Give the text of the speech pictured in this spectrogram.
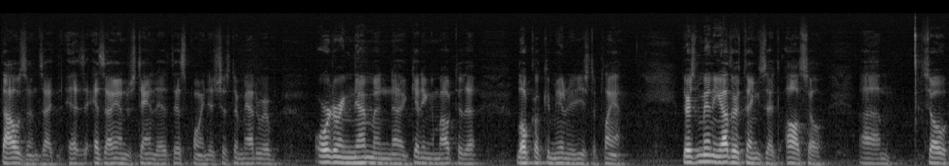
thousands, as, as I understand it at this point. It's just a matter of ordering them and uh, getting them out to the local communities to plant. There's many other things that also. Um, so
